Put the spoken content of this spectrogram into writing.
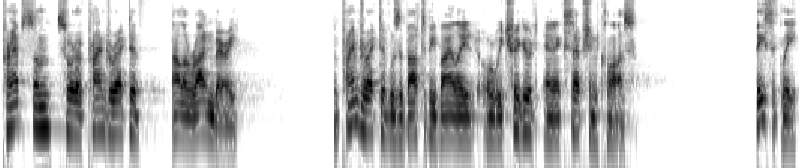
Perhaps some sort of prime directive a la Roddenberry. The prime directive was about to be violated or we triggered an exception clause. Basically,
